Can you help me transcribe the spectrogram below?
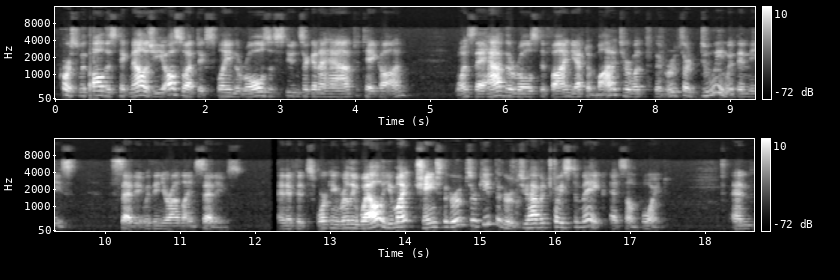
Of course, with all this technology, you also have to explain the roles that students are going to have to take on. Once they have their roles defined, you have to monitor what the groups are doing within these setting within your online settings. And if it's working really well, you might change the groups or keep the groups. You have a choice to make at some point. and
